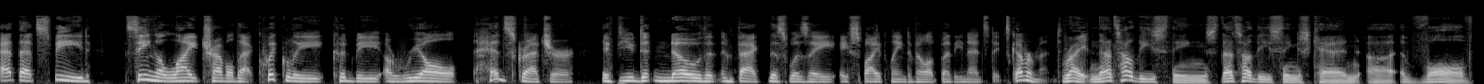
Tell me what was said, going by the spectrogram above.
at that speed, seeing a light travel that quickly could be a real head scratcher if you didn't know that in fact this was a, a spy plane developed by the United States government. Right. And that's how these things, that's how these things can, uh, evolve.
